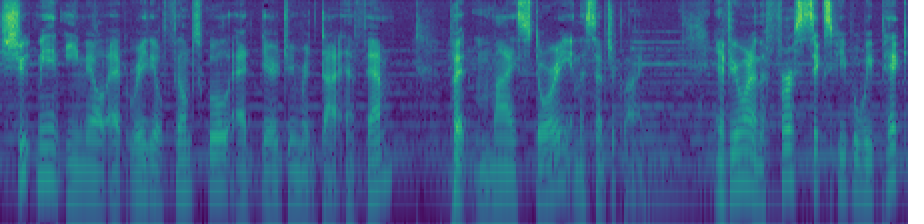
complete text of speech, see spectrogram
shoot me an email at radiofilmschool at daredreamer.fm. Put my story in the subject line. If you're one of the first six people we pick,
